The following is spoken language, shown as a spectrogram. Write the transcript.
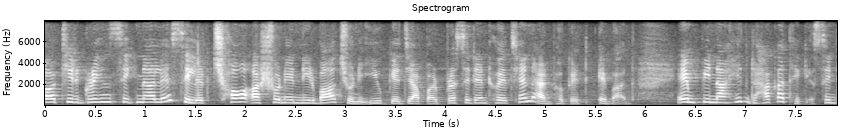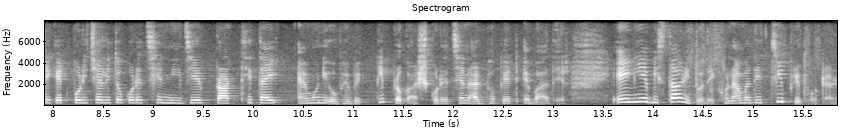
পার্টির গ্রিন সিগন্যালে সিলেট ছ আসনের নির্বাচনে ইউকে জাপার প্রেসিডেন্ট হয়েছেন অ্যাডভোকেট এবাদ। এমপি নাহিদ ঢাকা থেকে সিন্ডিকেট পরিচালিত করেছেন নিজের প্রার্থিতায় এমনই অভিব্যক্তি প্রকাশ করেছেন অ্যাডভোকেট এবাদের। এই নিয়ে বিস্তারিত দেখুন আমাদের চিফ রিপোর্টার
